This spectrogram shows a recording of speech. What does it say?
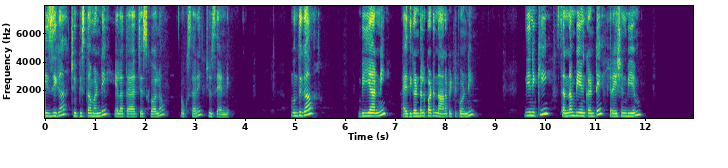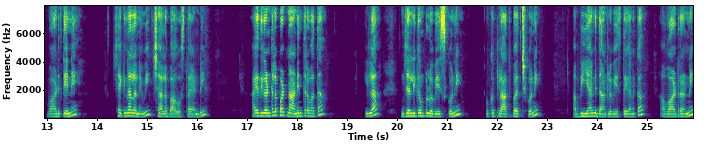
ఈజీగా చూపిస్తామండి. ఎలా తయారు చేసుకోవాలో ఒకసారి చూసేయండి. ముందుగా బియ్యాన్ని ఐదు గంటల పాటు నానబెట్టుకోండి. దీనికి సన్నం బియ్యం కంటే రేషన్ బియ్యం వాడితేనే చకినాలు అనేవి చాలా బాగా వస్తాయండి ఐదు గంటల పాటు నానిన తర్వాత ఇలా జల్లిగంపలో వేసుకొని ఒక క్లాత్ పరుచుకొని ఆ బియ్యాన్ని దాంట్లో వేస్తే కనుక ఆ వాటర్ అన్నీ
